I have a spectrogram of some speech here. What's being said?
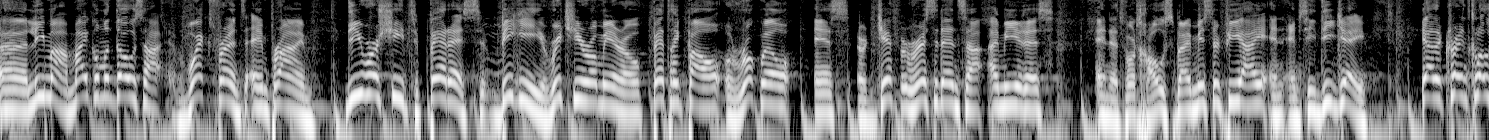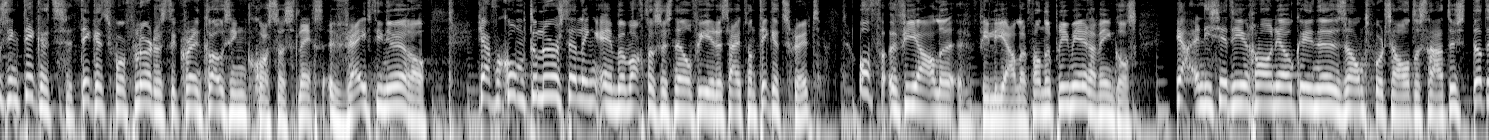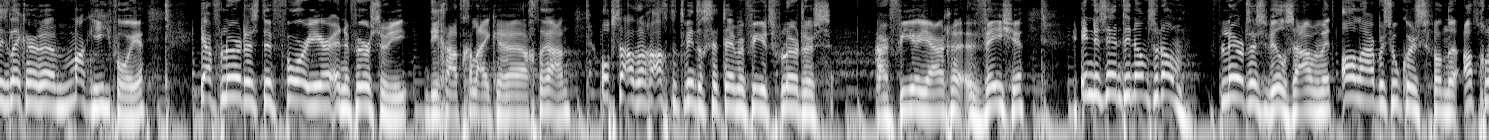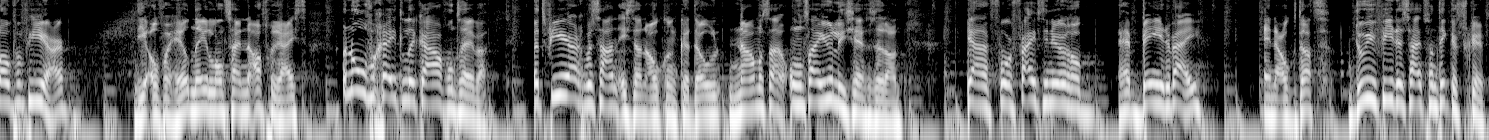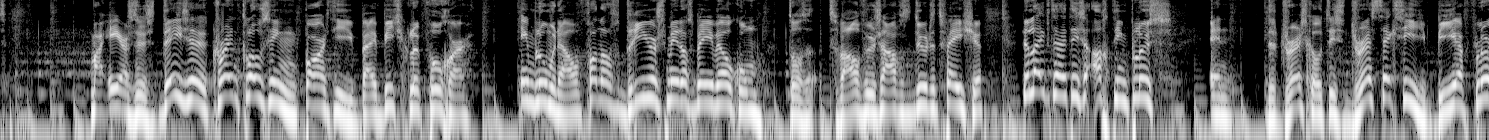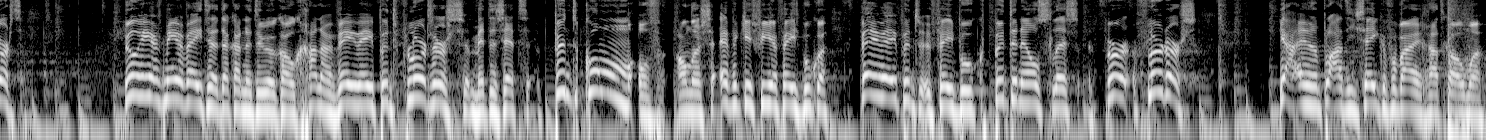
Uh, Lima. Michael Mendoza. Waxfriend en Prime. D. Rashid. Perez. Biggie. Richie Romero. Patrick Paul. Rockwell S. Jeff Residenza. Amires. En het wordt gehost bij Mr. VI en MC DJ. Ja, de Grand Closing tickets. Tickets voor Flirters, de Grand Closing, kosten slechts 15 euro. Ja, voorkom teleurstelling en bemachtig ze snel via de site van Ticketscript... of via alle filialen van de Primera winkels. Ja, en die zitten hier gewoon ook in de Zandvoortse Haltestraat... dus dat is lekker uh, makkie voor je. Ja, Flirters, de 4-year anniversary, die gaat gelijk uh, achteraan. Op zaterdag 28 september viert Flirters haar vierjarige feestje... in de Zent in Amsterdam. Flirters wil samen met al haar bezoekers van de afgelopen vier jaar die over heel Nederland zijn afgereisd... een onvergetelijke avond hebben. Het vierjarig bestaan is dan ook een cadeau namens ons aan jullie, zeggen ze dan. Ja, voor 15 euro ben je erbij. En ook dat doe je via de site van Ticketscript. Maar eerst dus deze grand closing party bij Beach Club vroeger in Bloemendaal. Vanaf 3 uur middags ben je welkom. Tot 12 uur s avonds duurt het feestje. De leeftijd is 18 plus. En de dresscode is dress sexy, be flirt. Wil je eerst meer weten? Dan kan natuurlijk ook. Ga naar www.flirters met een z.com of anders eventjes via Facebooken. www.facebook.nl slash flirters. Ja, en een plaat die zeker voorbij gaat komen...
